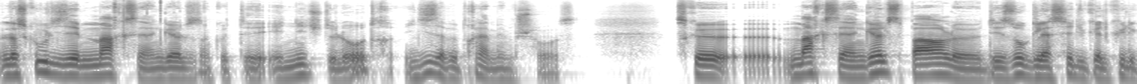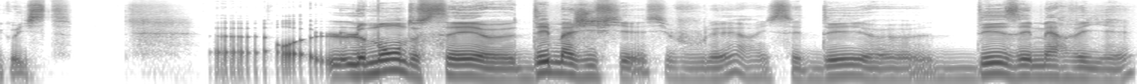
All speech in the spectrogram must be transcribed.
lorsque vous lisez Marx et Engels d'un côté et Nietzsche de l'autre, ils disent à peu près la même chose. Parce que, heu, Marx et Engels parlent, des eaux glacées du calcul égoïste. Heu, o le monde s'est, démagifié, si vous voulez, hein, il s'est dé désémerveillé.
